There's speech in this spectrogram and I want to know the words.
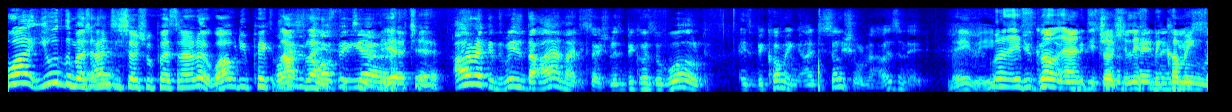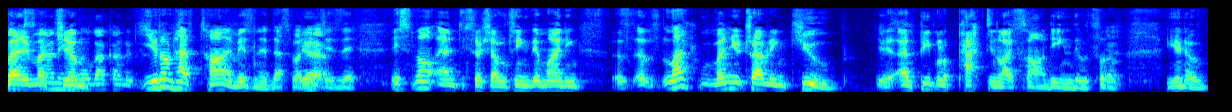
Why you're the most antisocial person I know? Why would you pick Well, that this is the place? whole to thing, yeah. Yeah, chair. I reckon the reason that I am antisocial is because the world is becoming antisocial now, isn't it? Maybe. Well, You it's go not with your chicken antisocial. pin It's you becoming start very scanning much. and all Um, that kind of you stuff. don't have time, isn't it? That's what Yeah. it is. It's not antisocial. I think they're minding, uh, uh, like when you're traveling tube, uh, and people are packed in like sardines. They were sort of, you know,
